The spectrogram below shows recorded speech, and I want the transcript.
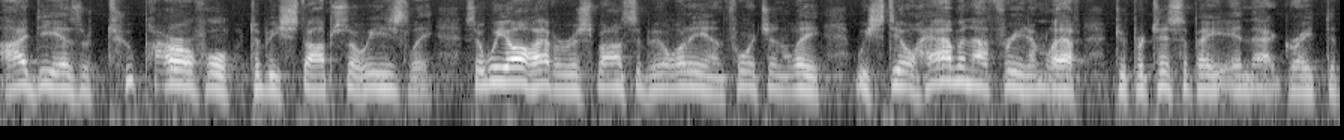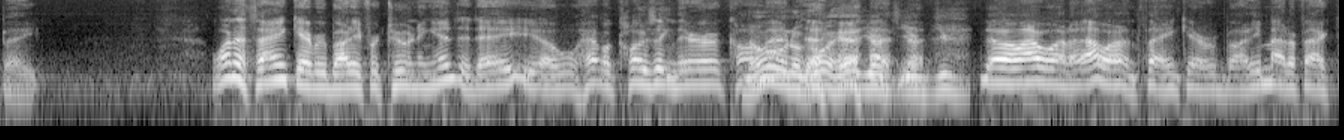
Ideas are too powerful to be stopped so easily. So we all have a responsibility, and fortunately, we still have enough freedom left to participate in that great debate. I want to thank everybody for tuning in today. Uh, we'll have a closing there. Comment. No, no, go ahead. You're, you're, you no, I want to. I want to thank everybody. Matter of fact,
